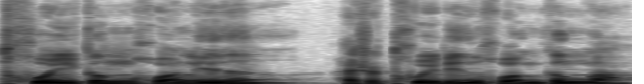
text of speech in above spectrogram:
退耕还林。还是退林还耕啊？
